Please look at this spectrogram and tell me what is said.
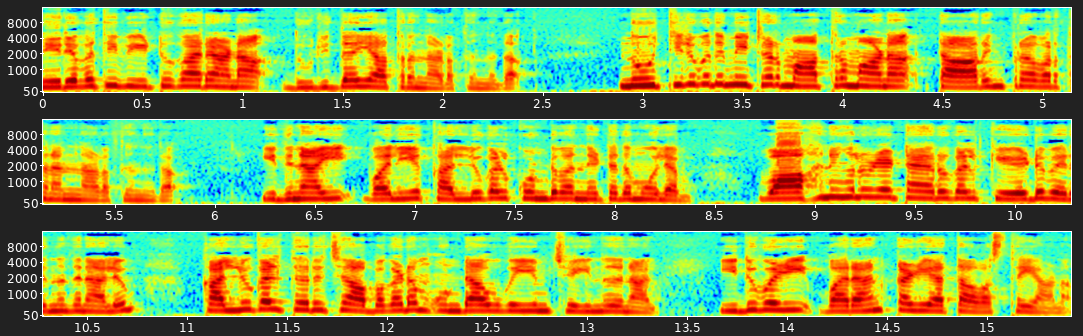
നിരവധി വീട്ടുകാരാണ് ദുരിതയാത്ര നടത്തുന്നത്. നൂറ്റിരുപത് മീറ്റർ മാത്രമാണ് ടാറിംഗ് പ്രവർത്തനം നടത്തുന്നത്. ഇതിനായി വലിയ കല്ലുകൾ കൊണ്ടുവന്നിട്ടത് മൂലം വാഹനങ്ങളുടെ ടയറുകൾ കേടുവരുന്നതിനാലും കല്ലുകൾ തെറിച്ച് അപകടം ഉണ്ടാവുകയും ചെയ്യുന്നതിനാൽ ഇതുവഴി വരാൻ കഴിയാത്ത അവസ്ഥയാണ്.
